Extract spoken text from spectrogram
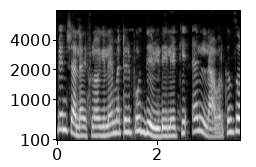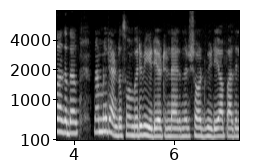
ബിൻഷ ലൈഫ് വ്ലോഗിലെ മറ്റൊരു പുതിയ വീഡിയോയിലേക്ക് എല്ലാവർക്കും സ്വാഗതം. നമ്മൾ രണ്ട് ദിവസം മുമ്പ് ഒരു വീഡിയോ ഇട്ടുണ്ടായിരുന്നു ഒരു ഷോർട്ട് വീഡിയോ അപ്പോൾ അതിൽ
